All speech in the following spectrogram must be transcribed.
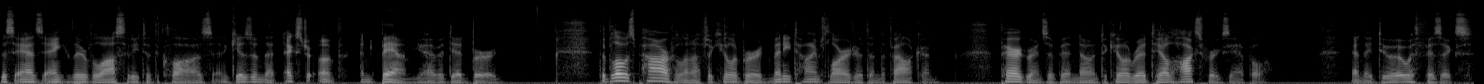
This adds angular velocity to the claws and gives them that extra oomph, and bam, you have a dead bird. The blow is powerful enough to kill a bird many times larger than the falcon. Peregrines have been known to kill red-tailed hawks, for example, and they do it with physics.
